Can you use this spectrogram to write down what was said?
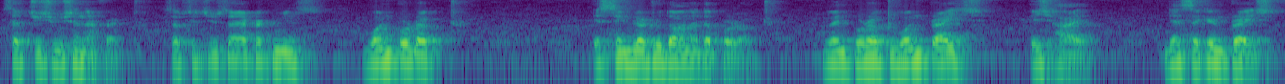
substitution effect. Substitution effect means one product is similar to the another product. When product one price is high, then second price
